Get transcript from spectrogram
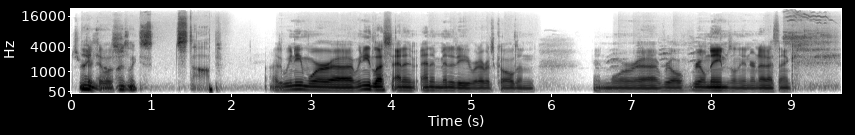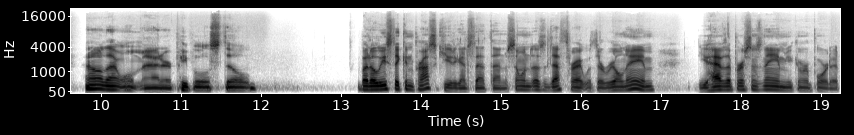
It's I know. ridiculous. I was like, stop. Uh, we need more. Uh, we need less anim- anonymity, or whatever it's called, and and more uh, real real names on the internet. I think. Oh, that won't matter. People will still. But at least they can prosecute against that. Then, if someone does a death threat with their real name, you have the person's name, you can report it.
